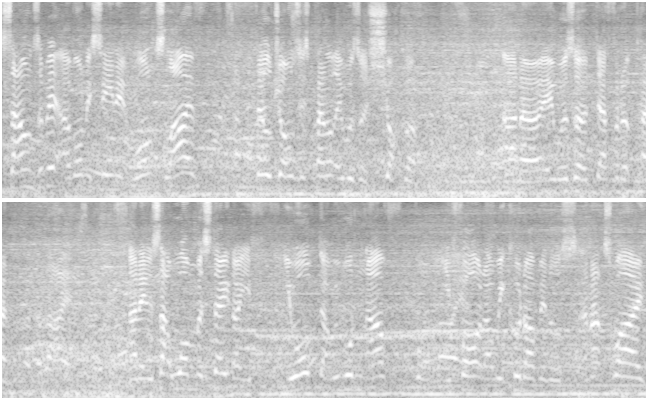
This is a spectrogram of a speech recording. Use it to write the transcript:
the sounds of it, I've only seen it once live. Phil Jones's penalty was a shocker, and uh, it was a definite pen. And it was that one mistake that you you hoped that we wouldn't have, but you thought that we could have in us, and that's why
